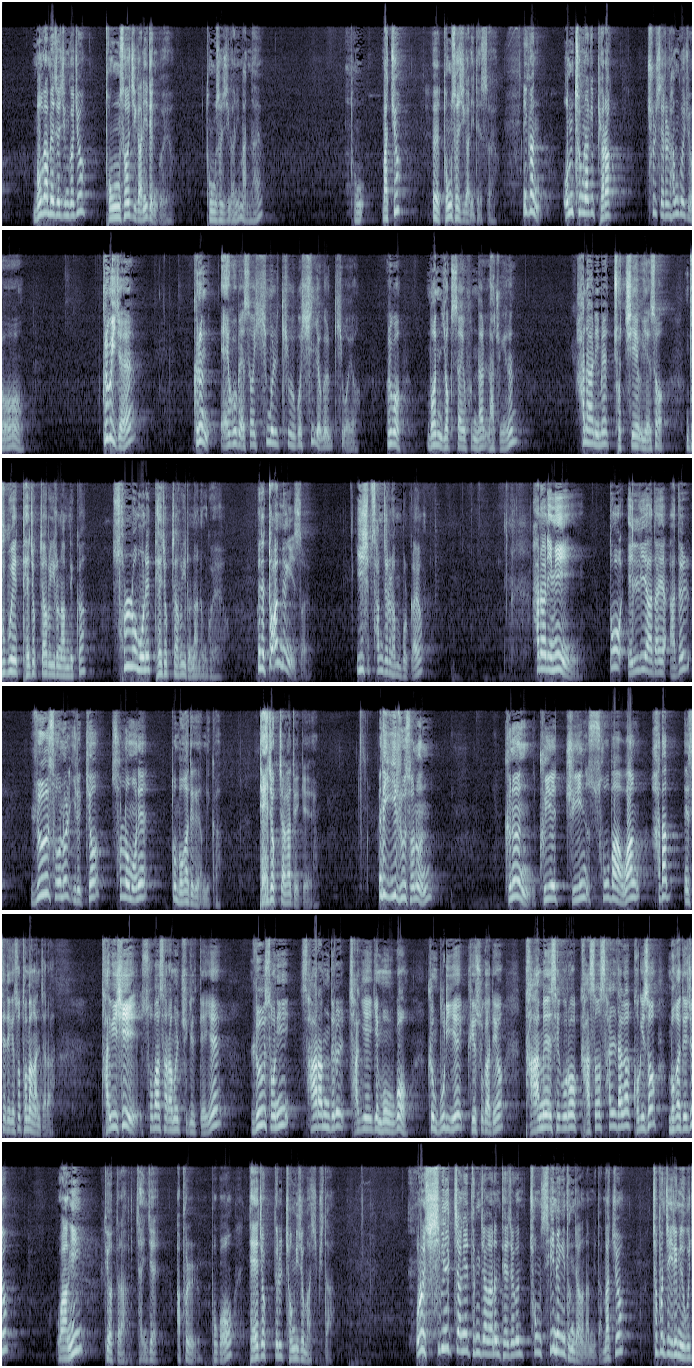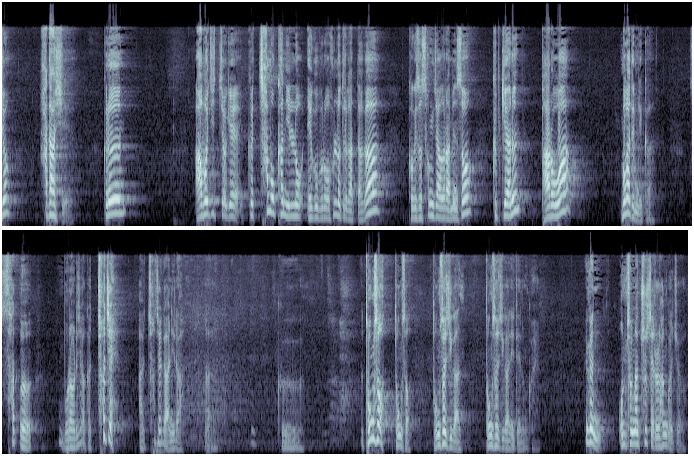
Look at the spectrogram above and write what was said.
뭐가 맺어진 거죠? 동서지간이 된 거예요. 동서지간이 맞나요? 동, 맞죠? 네, 동서지간이 됐어요. 그러니까 엄청나게 벼락 출세를 한 거죠. 그리고 이제 그는 애굽에서 힘을 키우고 실력을 키워요. 그리고 먼 역사의 훗날 나중에는 하나님의 조치에 의해서 누구의 대적자로 일어납니까? 솔로몬의 대적자로 일어나는 거예요. 근데 또 한 명이 있어요. 23절을 한번 볼까요? 하나님이 또 엘리아다의 아들 르손을 일으켜 솔로몬의 또 뭐가 되게 합니까? 대적자가 되게 해요. 근데 이 르손은 그는 그의 주인 소바 왕 하닷 에셀에게서 도망한 자라. 다윗이 소바 사람을 죽일 때에 르손이 사람들을 자기에게 모으고 그 무리의 괴수가 되어 담의색으로 가서 살다가 거기서 뭐가 되죠? 왕이 되었더라. 자, 이제 앞을 보고 대적들을 정리 좀 하십시다. 오늘 11장에 등장하는 대적은 총 3명이 등장을 합니다. 맞죠? 첫 번째 이름이 누구죠? 하닷이에요. 그는 아버지 쪽에 그 참혹한 일로 애굽으로 흘러 들어갔다가 거기서 성장을 하면서 급기야는 바로와 뭐가 됩니까? 사, 어, 뭐라 그러지? 아까 처제. 아, 처제가 아니라, 어, 그, 동서, 동서. 동서지간. 동서지간이 되는 거예요. 그러니까 엄청난 출세를 한 거죠.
